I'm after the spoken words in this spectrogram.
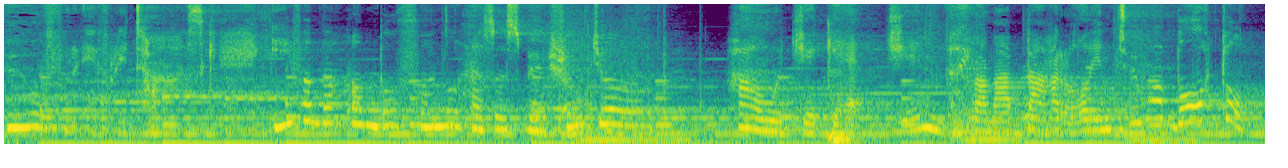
Tool for every task. Even the humble funnel has a special job. How would you get gin from a barrel into a bottle?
